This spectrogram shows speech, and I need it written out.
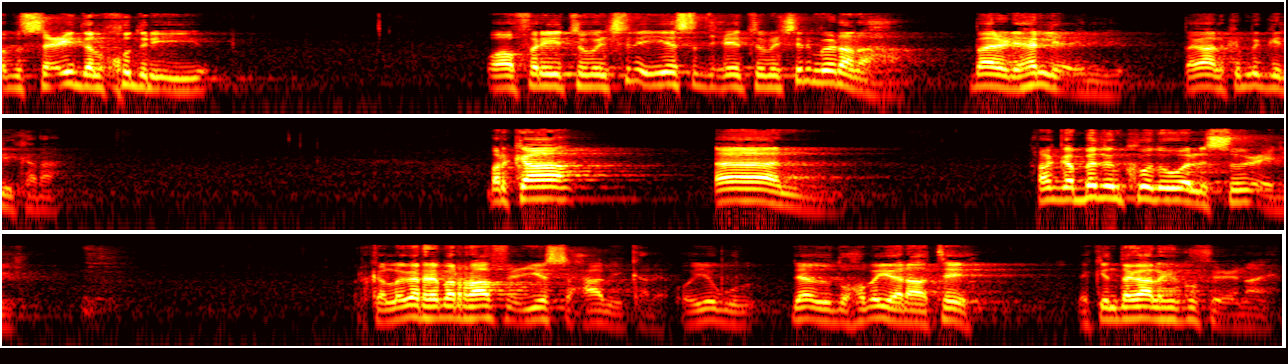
abu saciid alkhudri iyo oo afariyo toban jir iyo saddexiyo toban jir midhan ahaa. Baa la yidhi halli celiyo dagaalka ma geli karaan marka ragga badankooda waa la soo celiyey marka laga reeba raafic iyo saxaabi kale oo iyagu da-doodu haba yaraatee lakiin dagaalkay ku fiicnaayeen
